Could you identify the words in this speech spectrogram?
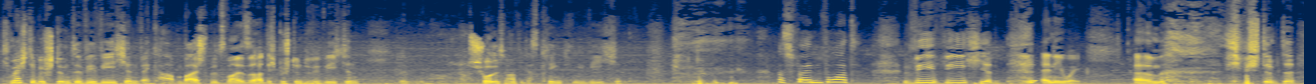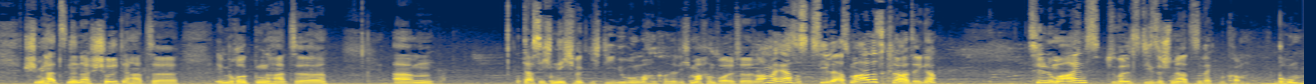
ich möchte bestimmte Wehwehchen weghaben. Beispielsweise hatte ich bestimmte Wehwehchen in der Schulter, wie das klingt, Wehwehchen. Was für ein Wort. Wehwehchen. Anyway ähm, ich bestimmte Schmerzen in der Schulter hatte, im Rücken hatte, ähm, dass ich nicht wirklich die Übung machen konnte, die ich machen wollte. Dann mein erstes Ziel erstmal, alles klar, Digga. Ziel Nummer eins, du willst diese Schmerzen wegbekommen. Boom.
